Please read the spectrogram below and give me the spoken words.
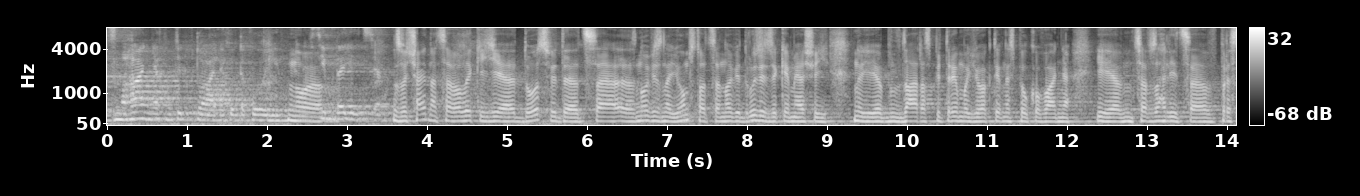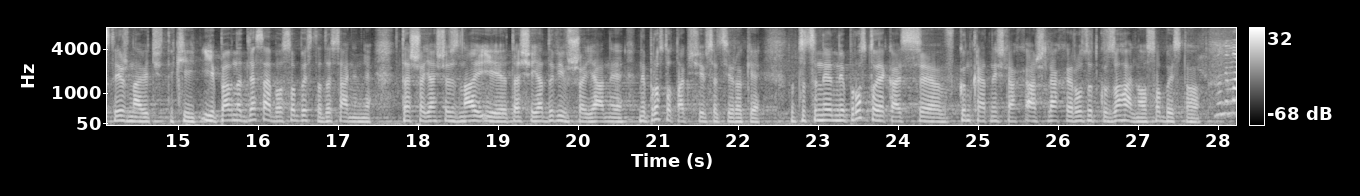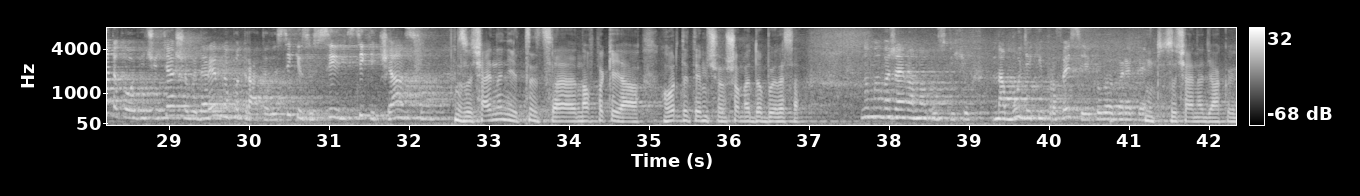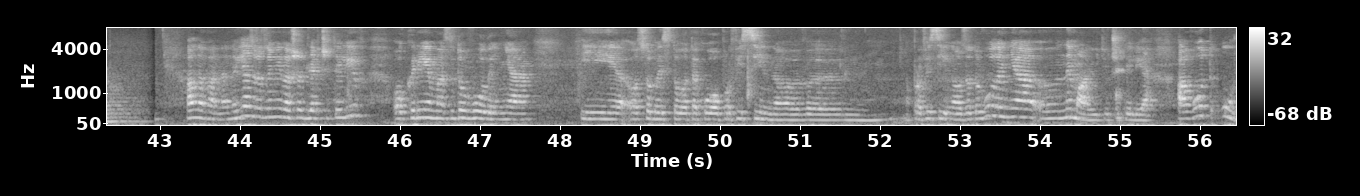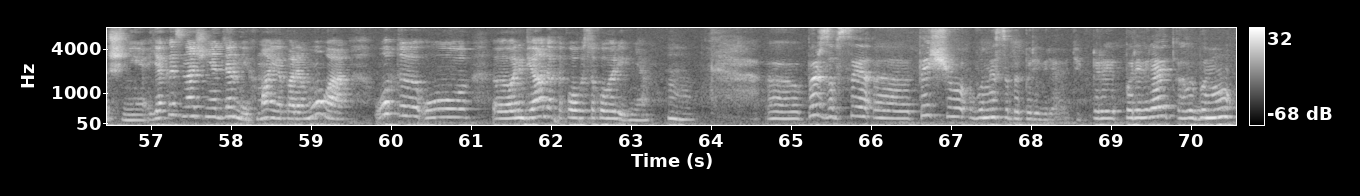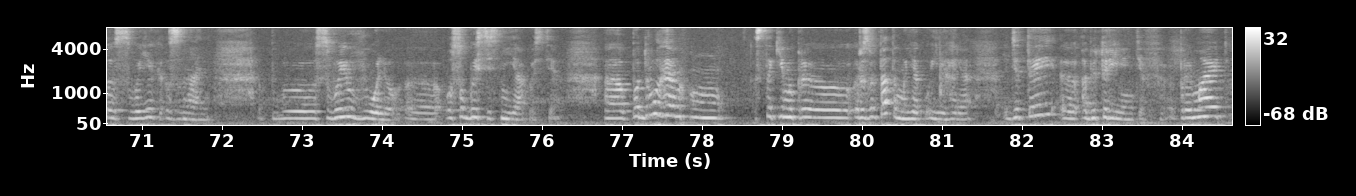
змаганнях інтелектуальних от такого рівня? Ну, е, Всім вдається. Звичайно, це великий є досвід, це нові знайомства, це нові друзі, з якими я ще й ну і зараз підтримую активне спілкування. І це взагалі це престиж, навіть такий, і певне для себе особисте досягнення. Те, що я щось знаю, і те, що я довів, що я не, не просто так вчився ці роки. Тобто, це не, не просто якась е, конкретний шлях, а шлях розвитку загального особистого. Ну нема такого відчуття, що ви даремно потратили стільки зусиль, стільки часу. Звичайно, ні. Це навпаки, я гордий тим, що, що ми добилися. Ну, ми бажаємо вам успіхів на будь-якій професії, яку ви оберете. Ну, то, звичайно, дякую. Алла Івановна, ну я зрозуміла, що для вчителів, окрім задоволення і особистого такого професійного професійного задоволення е, не мають учителі. А от учні, яке значення для них має перемога от е, у е, олімпіадах такого високого рівня? Перш за все, те, що вони себе перевіряють, перевіряють глибину своїх знань, свою волю, особистісні якості. По-друге, з такими результатами, як у Ігоря, дітей, е, абітурієнтів приймають,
